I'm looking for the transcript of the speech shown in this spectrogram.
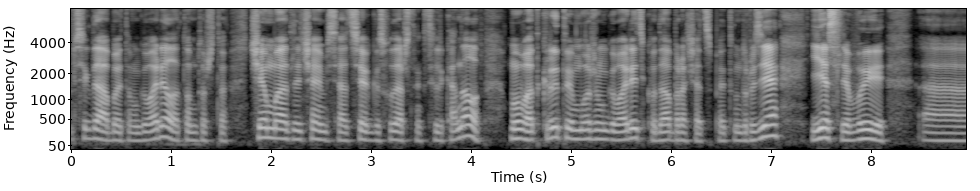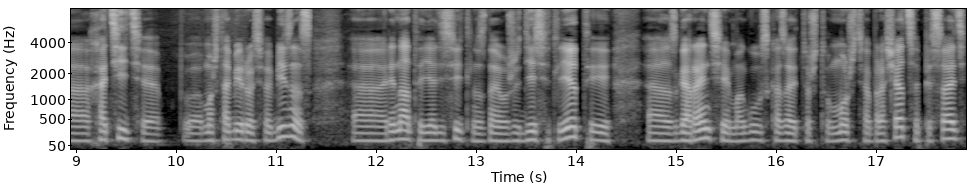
всегда об этом говорил, о том, то, что чем мы отличаемся от всех государственных телеканалов, мы в открытую можем говорить, куда обращаться. Поэтому, друзья, если вы э, хотите масштабировать свой бизнес, э, Рената я действительно знаю уже 10 лет, и э, с гарантией могу сказать то, что можете обращаться, писать.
